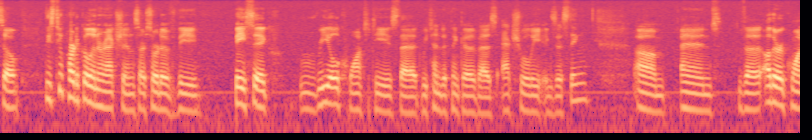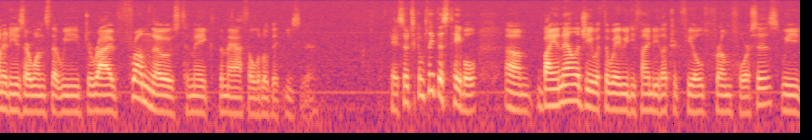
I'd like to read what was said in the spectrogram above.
So these two particle interactions are sort of the basic real quantities that we tend to think of as actually existing. Um, and the other quantities are ones that we derive from those to make the math a little bit easier. Okay, so to complete this table, um, by analogy with the way we defined electric field from forces, we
